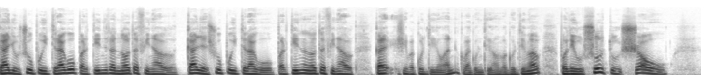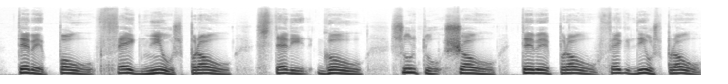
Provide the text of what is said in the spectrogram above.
Callo, xupo i trago per tindre nota final. Calla, xupo i trago per tindre nota final. Calla... Així va continuant, va continuant, va continuant. Però diu, surto, show, TV, pou, fake news, prou, steady, go, surto, show, TV, prou, fake news, prou.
